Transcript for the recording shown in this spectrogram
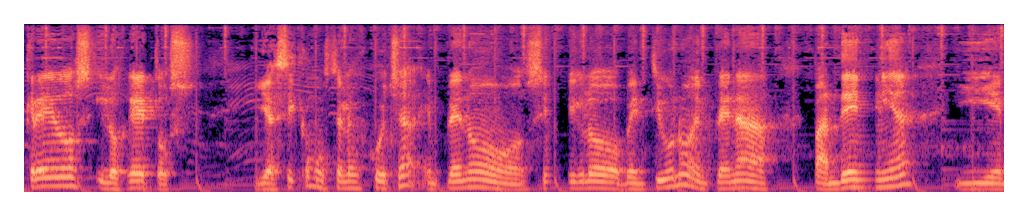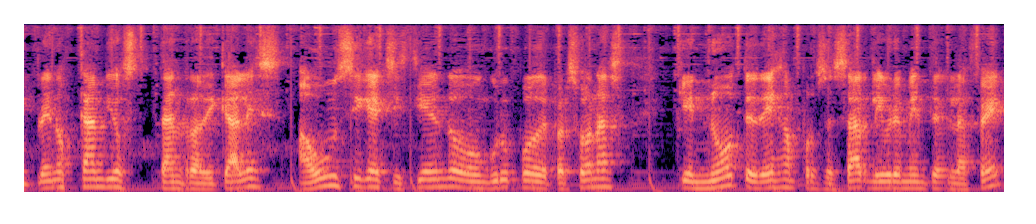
credos y los guetos. Y así como usted lo escucha, en pleno siglo XXI, en plena pandemia, y en plenos cambios tan radicales, aún sigue existiendo un grupo de personas que no te dejan procesar libremente la fe,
